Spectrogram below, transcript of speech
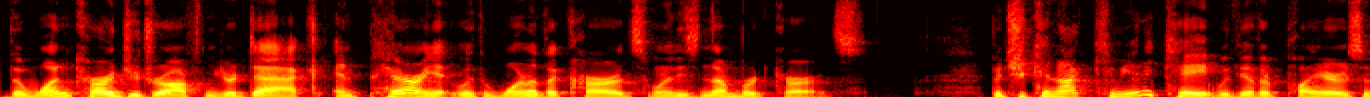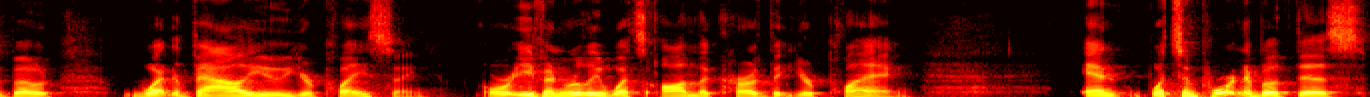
the one card you draw from your deck and pairing it with one of the cards, one of these numbered cards. But you cannot communicate with the other players about what value you're placing, or even really what's on the card that you're playing. And what's important about this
